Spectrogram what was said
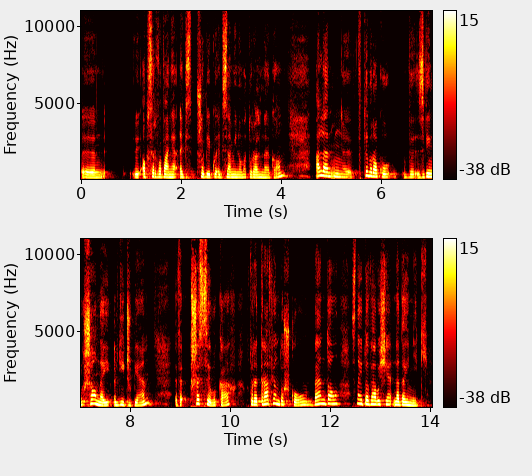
y, obserwowania przebiegu egzaminu maturalnego, ale mm, w tym roku w zwiększonej liczbie w przesyłkach, które trafią do szkół, będą znajdowały się nadajniki.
